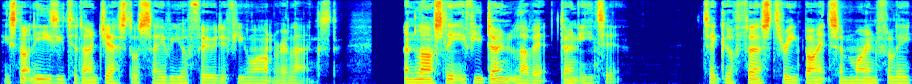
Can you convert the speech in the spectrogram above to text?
It's not easy to digest or savour your food if you aren't relaxed. And lastly, if you don't love it, don't eat it. Take your first three bites and mindfully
